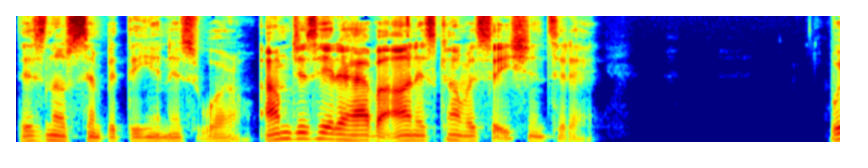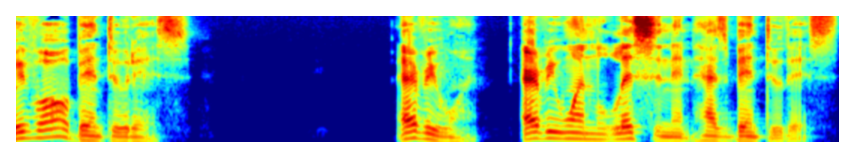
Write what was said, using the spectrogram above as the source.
There's no sympathy in this world. I'm just here to have an honest conversation today. We've all been through this. Everyone, everyone listening has been through this.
